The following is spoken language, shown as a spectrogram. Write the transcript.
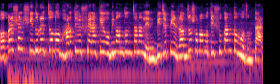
অপারেশন সিঁদুরের জন্য ভারতীয় সেনাকে অভিনন্দন জানালেন বিজেপির রাজ্য সভাপতি সুকান্ত মজুমদার।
